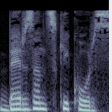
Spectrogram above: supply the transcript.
Berzanski kurs.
